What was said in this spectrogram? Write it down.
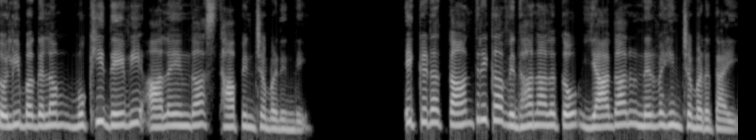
తొలి బగలం ముఖీదేవి ఆలయంగా స్థాపించబడింది. ఇక్కడ తాంత్రిక విధానాలతో యాగాలు నిర్వహించబడతాయి.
